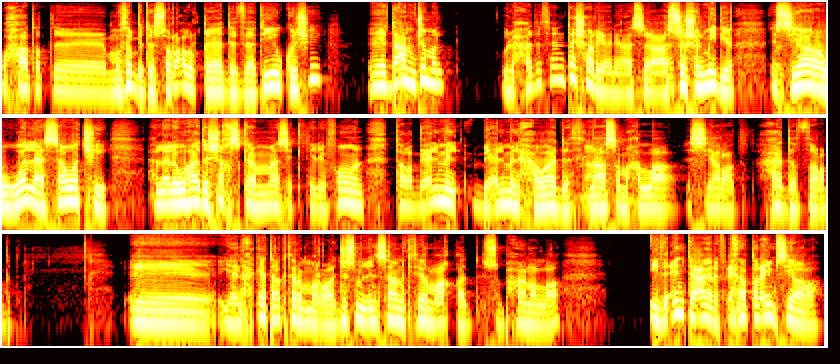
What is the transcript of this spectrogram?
وحاطط إيه، مثبت السرعة والقيادة الذاتية وكل شيء. إيه، دعم جمل. والحدث انتشر يعني على الس- على ال social media. السيارة ولا سوت شيء. هلأ لو هذا الشخص كان ماسك تليفون ترى بعلم بعلم الحوادث نعم. لا سمح الله السيارات حادث ضربت. إيه، يعني حكيتها أكثر من مرة جسم الإنسان كثير معقد سبحان الله. إذا أنت عارف إحنا طالعين بسيارة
